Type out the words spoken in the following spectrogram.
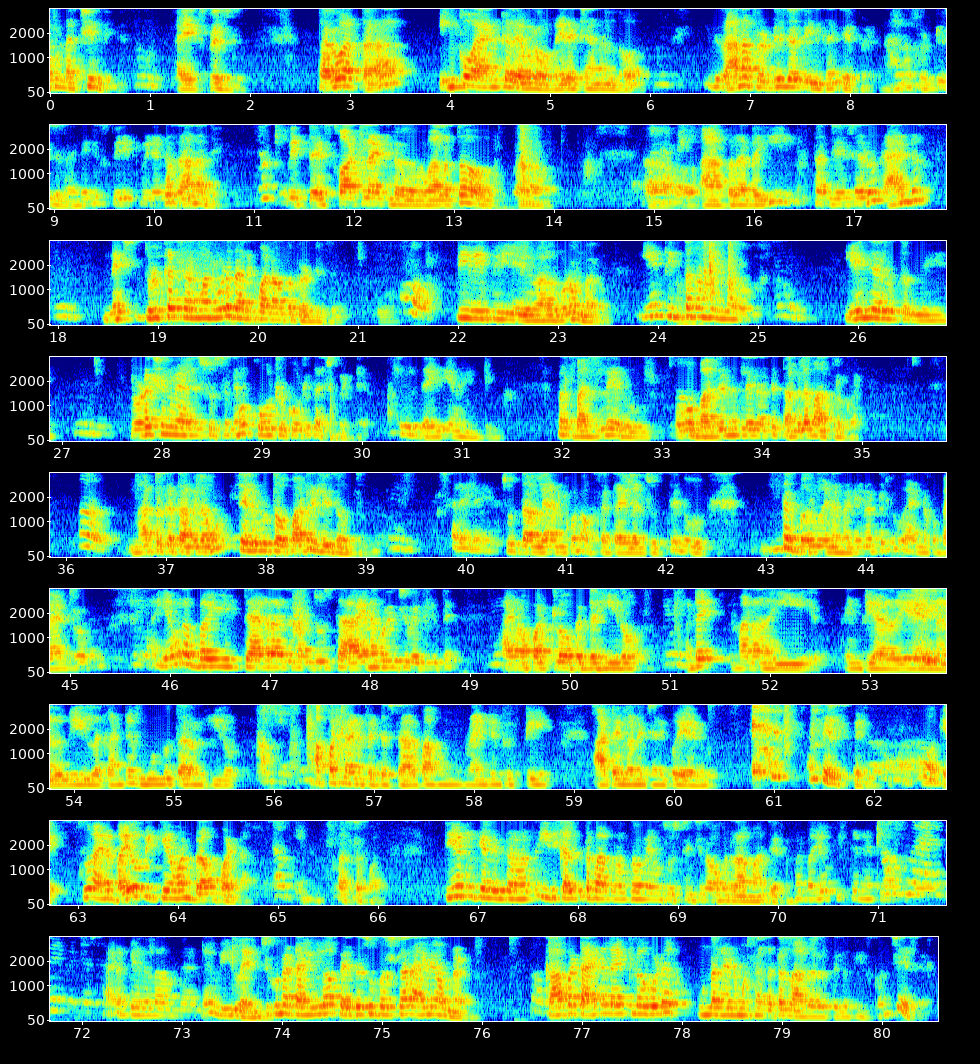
అప్పుడు నచ్చింది. I expressed. తర్వాత ఇంకో యాంకర్ ఎవరో వేరే ఛానల్లో ఇది రానా ప్రొడ్యూసర్ దీనికి అని చెప్పాడు. రానా ప్రొడ్యూసర్? అదేంటి స్పిరిట్ మీడియా అంటే రానాది. విత్ స్కాట్లాండ్ వాళ్ళతో కొలాబ్ అయ్యి తను చేశాడు. అండ్ నెక్స్ట్ దుల్కర్ సల్మాన్ కూడా దానికి one of the producer. PVP వాళ్ళు కూడా ఉన్నారు. ఏంటి ఇంతమంది ఉన్నారు? ఏం జరుగుతుంది? ప్రొడక్షన్ వాల్యూస్ చూస్తేనేమో కోట్లు కోట్లు ఖర్చు పెట్టారు. అసలు ధైర్యం ఏంటి? మరి బజ్ లేదు. ఓ బజ్ ఎందుకు లేదంటే తమిళ మాతృక. మాతృక తమిళం తెలుగుతో పాటు రిలీజ్ అవుతుంది. సరేలే చూద్దాంలే అనుకొని ఒకసారి ట్రైలర్ చూస్తే నువ్వు అందరు బరువైన నటినట్టులు అండ్ ఒక బ్యాక్ డ్రాప్ ఎవరు అబ్బాయి త్యాగరాజు నన్ను చూస్తే ఆయన గురించి వెతికితే? ఆయన అప్పట్లో పెద్ద హీరో. అంటే మన ఈ ఎన్టీఆర్ ఏఎన్ఆర్ వీళ్ళకంటే ముందు తరం హీరో. అప్పట్లో ఆయన పెద్ద స్టార్ పాపం నైన్టీన్ ఫిఫ్టీ ఆ టైంలోనే చనిపోయాడు. అని తెలిసిపోయింది. ఓకే. సో ఆయన బయోపిక్ ఏమని భ్రమపడ్డా? ఫస్ట్ ఆఫ్ ఆల్ థియేటర్కి వెళ్ళిన తర్వాత ఇది కల్పిత పాత్రలతో మేము సృష్టించిన ఒక డ్రామా అని చెప్పారు. బయోపిక్ అని ఎట్లా? ఉంది ఆయన పేరు ఎలా ఉంది అంటే వీళ్ళు ఎంచుకున్న టైంలో పెద్ద సూపర్ స్టార్ ఆయనే ఉన్నాడు. కాబట్టి ఆయన లైఫ్లో కూడా ఉన్న రెండు మూడు సంఘటనలు ఆధారితంగా తీసుకొని చేశారు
